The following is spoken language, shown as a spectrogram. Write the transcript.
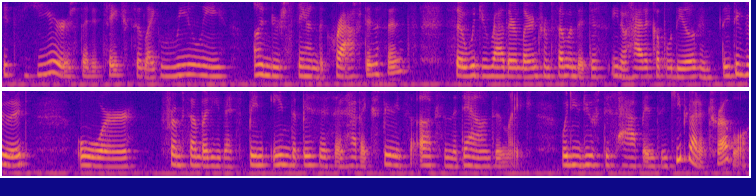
it's years that it takes to like really understand the craft in a sense. So would you rather learn from someone that just, you know, had a couple deals and they did good or from somebody that's been in the business and have experienced the ups and the downs and like what do you do if this happens and keep you out of trouble?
